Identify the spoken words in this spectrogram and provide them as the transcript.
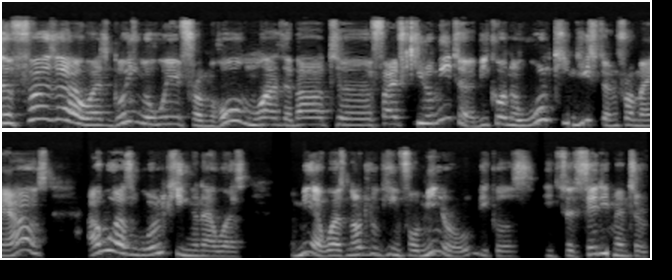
the further I was going away from home was about uh, five kilometers because a walking distance from my house, I was walking and I was me, I was not looking for mineral because it's a sedimentary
